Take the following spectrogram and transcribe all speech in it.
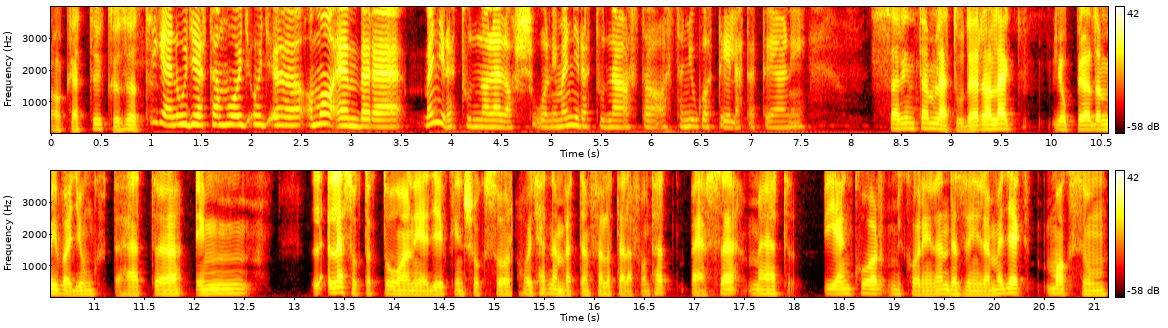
a kettő között? Igen, úgy értem, hogy, hogy a ma embere mennyire tudna lelassulni, mennyire tudná azt a, azt a nyugodt életet élni. Szerintem le tud. Erre a legjobb példa mi vagyunk. Tehát én leszoktak tolni egyébként sokszor, hogy hát nem vettem fel a telefont. Hát persze, mert ilyenkor, mikor én rendezvényre megyek, maximum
